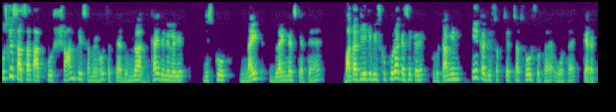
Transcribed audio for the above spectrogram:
उसके साथ साथ आपको शाम के समय हो सकता है धुंधला दिखाई देने लगे, जिसको नाइट ब्लाइंडनेस कहते हैं। बात आती है कि भी इसको पूरा कैसे करें? तो विटामिन ए का जो सबसे अच्छा सोर्स होता है, वो होता है कैरेट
